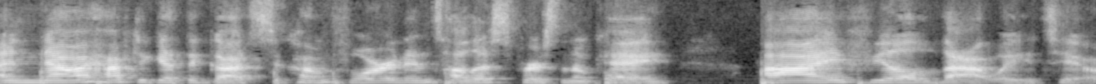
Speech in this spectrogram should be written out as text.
And now I have to get the guts to come forward and tell this person, okay, I feel that way too.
